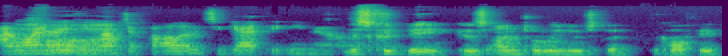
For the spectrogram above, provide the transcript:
I'm wondering if you have to follow to get the email. This could be because I'm totally new to the, the coffee,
